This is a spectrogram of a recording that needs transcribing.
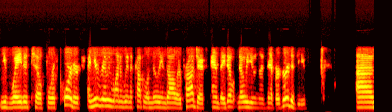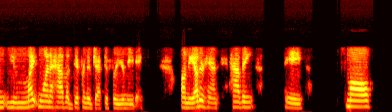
you've waited till fourth quarter and you really want to win a couple of million dollar projects and they don't know you and they've never heard of you, um, you might want to have a different objective for your meeting. On the other hand, having a small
